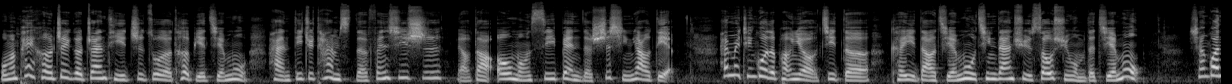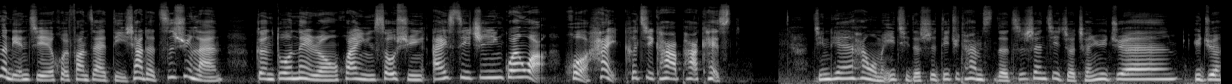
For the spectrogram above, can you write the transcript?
我们配合这个专题制作了特别节目，和 DIGITIMES 的分析师聊到欧盟 C-BAN 的施行要点。还没听过的朋友，记得可以到节目清单去搜寻我们的节目，相关的链接会放在底下的资讯栏。更多内容欢迎搜寻 IC 之音官网或 Hi 科技咖 Podcast。今天和我们一起的是 DIGITIMES 的资深记者陈玉娟。玉娟，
